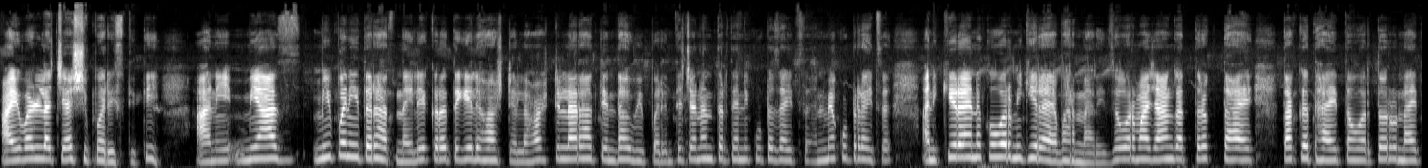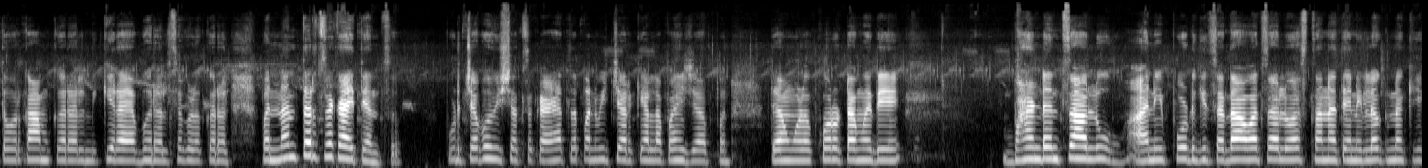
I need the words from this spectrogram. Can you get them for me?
आईवडिलाची अशी परिस्थिती. आणि मी आज मी पण इथं राहत नाही. लेकरं ते गेले हॉस्टेलला. हॉस्टेलला राहते दहावीपर्यंत त्याच्यानंतर त्यांनी कुठं जायचं आणि मी कुठं राहायचं? आणि किरायानं कवर मी किराया भरणार आहे. जवळ माझ्या अंगात रक्त आहे ताकद आहे तवर तरुण आहे तवर काम करल मी किराया भरल सगळं करल. पण नंतरचं काय त्यांचं? पुढच्या भविष्याचं काय? ह्याचा पण विचार केला पाहिजे आपण. त्यामुळं कोर्टामध्ये भांडण चालू आणि पोटगीचा दावा चालू असताना त्यांनी लग्न की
